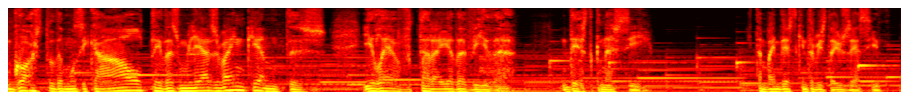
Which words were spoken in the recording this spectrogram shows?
Gosto da música alta e das mulheres bem quentes e levo tareia da vida desde que nasci. E também desde que entrevistei o José Cid.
